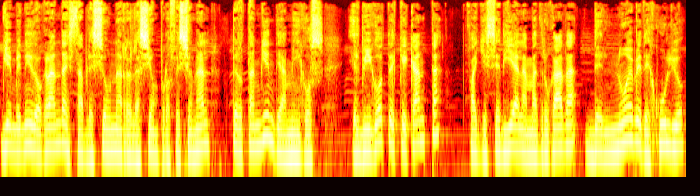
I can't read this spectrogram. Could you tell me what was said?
Bienvenido Granda estableció una relación profesional, pero también de amigos. El bigote que canta fallecería la madrugada del 9 de julio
